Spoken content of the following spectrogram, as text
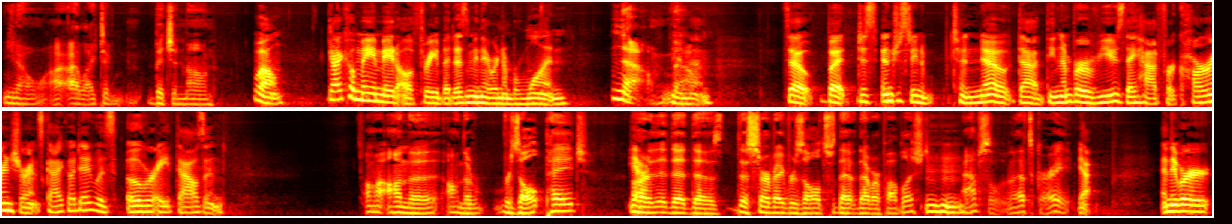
you know I, I like to bitch and moan. well, Geico may have made all three, but it doesn't mean they were number one. No, no. So, but just interesting to, note that the number of views they had for car insurance Geico did was over 8,000. on on the on the result page Yeah. or the, the the the survey results that that were published. Mm-hmm. Absolutely, that's great. Yeah. And they were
